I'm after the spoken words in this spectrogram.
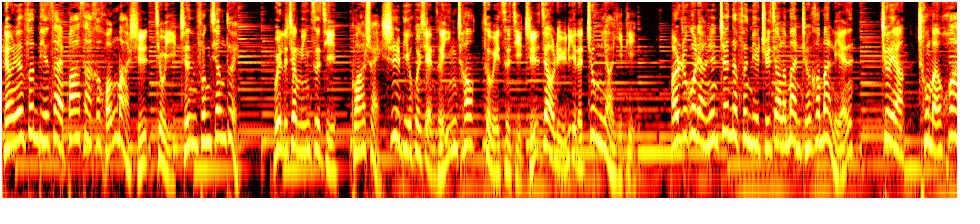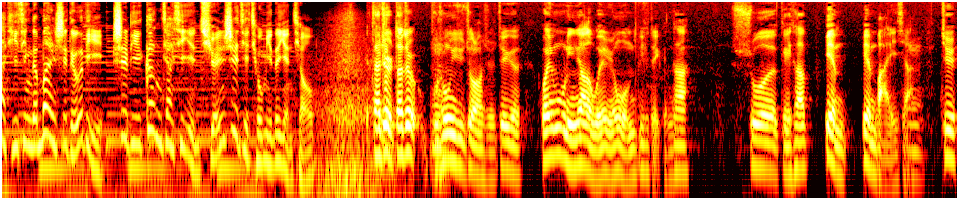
两人分别在巴萨和皇马时就已针锋相对。为了证明自己，瓜帅势必会选择英超作为自己执教履历的重要一笔。而如果两人真的分别执教了曼城和曼联，这样充满话题性的曼市德比势必更加吸引全世界球迷的眼球。在这儿，在这儿补充一句，周老师，这个关于穆里尼奥的为人，我们必须得跟他说，给他辩辩白一下。就是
